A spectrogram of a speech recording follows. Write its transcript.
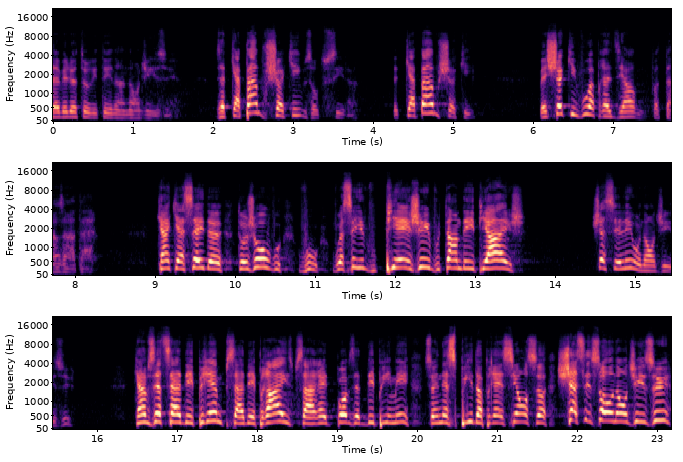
avez l'autorité dans le nom de Jésus. Vous êtes capable de vous choquer, vous autres aussi. Là. Vous êtes capable de vous choquer. Mais choquez-vous après le diable, de temps en temps. Quand il essaie de toujours vous, vous, vous essayer de vous piéger, vous tendre des pièges, chassez-les au nom de Jésus. Quand vous êtes ça déprime, puis ça dépresse, puis ça n'arrête pas, vous êtes déprimé, c'est un esprit d'oppression, ça. Chassez ça au nom de Jésus.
